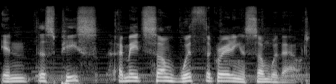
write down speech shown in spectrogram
in this piece. I made some with the grating and some without.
